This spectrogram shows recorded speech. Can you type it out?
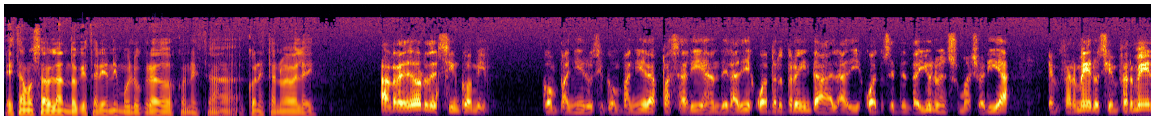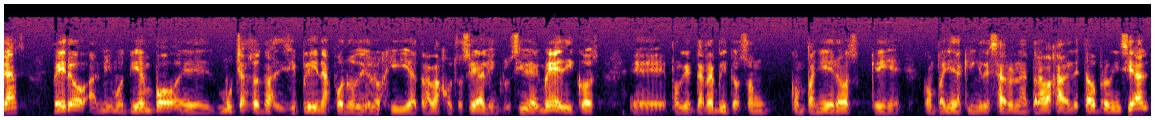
estamos hablando que estarían involucrados con esta, con esta nueva ley? Alrededor de 5.000 compañeros y compañeras pasarían de la 10430 a la 10471, en su mayoría enfermeros y enfermeras, pero al mismo tiempo eh, muchas otras disciplinas, fonoaudiología, trabajo social, inclusive médicos, eh, porque te repito, son compañeros que compañeras que ingresaron a trabajar al Estado provincial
